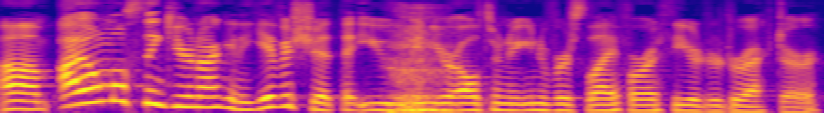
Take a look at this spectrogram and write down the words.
Um, I almost think you're not going to give a shit that you, in your alternate universe life, are a theater director.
